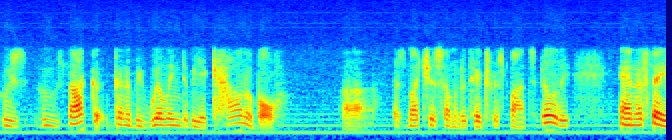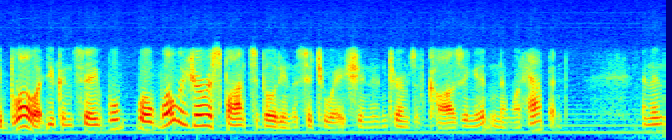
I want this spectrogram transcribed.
who's who's not g- going to be willing to be accountable uh, as much as someone who takes responsibility. And if they blow it, you can say, well, well, what was your responsibility in the situation in terms of causing it, and then what happened, and then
